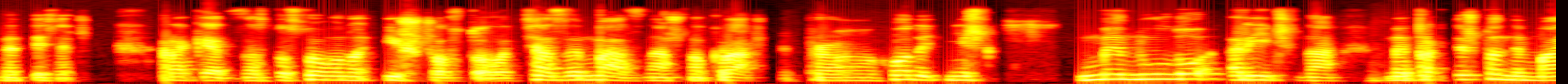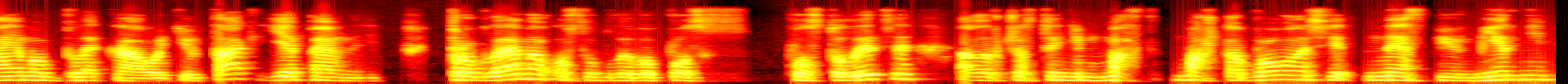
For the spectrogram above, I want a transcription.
8 тисяч ракет застосовано. І що з того? Ця зима значно краще проходить ніж минулорічна. Ми практично не маємо блекаутів. Так є певні проблеми, особливо по по столиці, але в частині мас- масштабованості не співмірні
